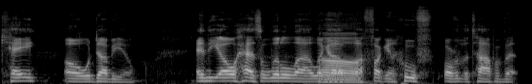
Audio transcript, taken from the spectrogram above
K O W. And the O has a little uh, like Oh. a, a fucking hoof over the top of it.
